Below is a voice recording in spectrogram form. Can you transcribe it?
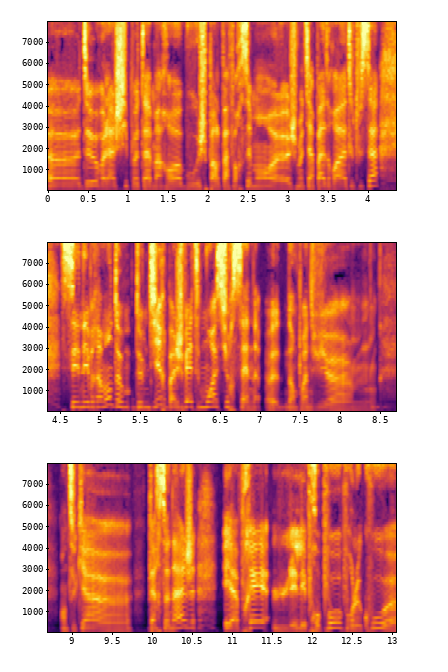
euh, de voilà, je chipote à ma robe ou je parle pas forcément, euh, je me tiens pas droite ou tout ça. C'est né vraiment de, de me dire, bah, je vais être moi sur scène, euh, d'un point de vue, euh, en tout cas, euh, personnage. Et après, les, les propos, pour le coup, euh,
